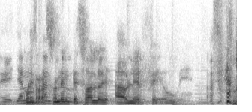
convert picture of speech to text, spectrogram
eh, ya no Con es razón tanto- empezó a oler feo, güey. O sea,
